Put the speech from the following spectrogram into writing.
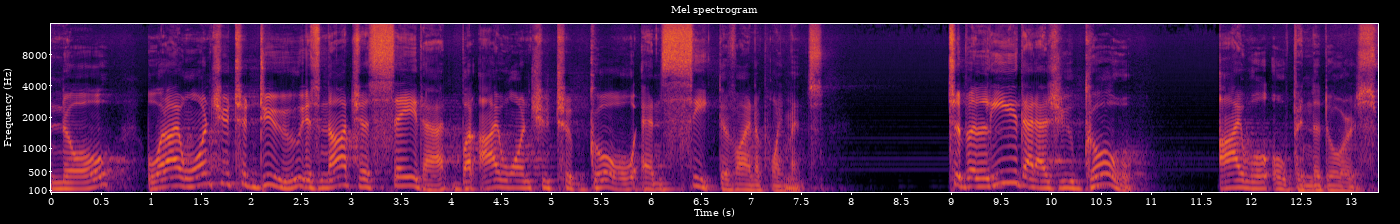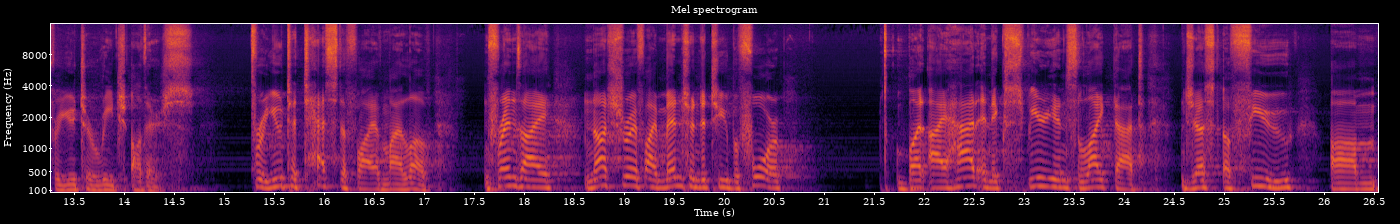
No, what I want you to do is not just say that, but I want you to go and seek divine appointments. To believe that as you go, I will open the doors for you to reach others, for you to testify of my love. And friends, I'm not sure if I mentioned it to you before, but I had an experience like that just a few, um,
